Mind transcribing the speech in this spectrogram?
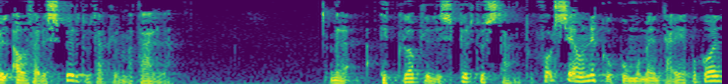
bil-qaw tal-ispirtu tal-kelma talla. Mela, itlob li l-ispirtu stantu. Forsi hawnhekk ikun mument tajjeb ukoll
